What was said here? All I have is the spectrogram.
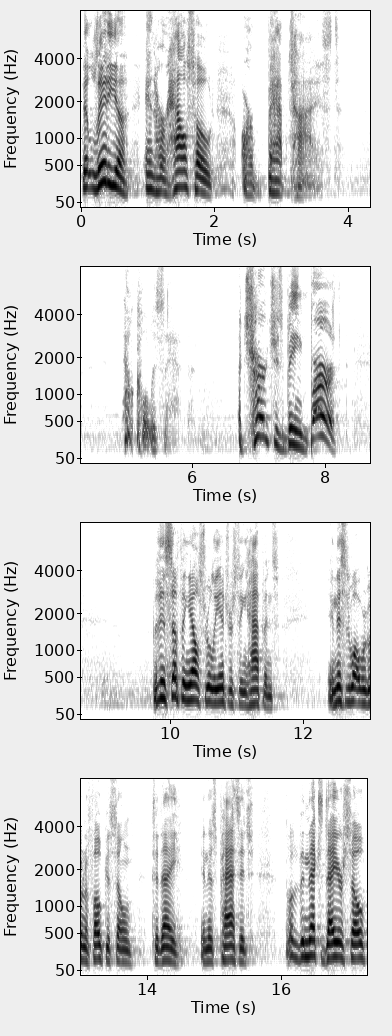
that Lydia and her household are baptized. How cool is that? A church is being birthed. But then something else really interesting happens. And this is what we're going to focus on today in this passage. The next day or so,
